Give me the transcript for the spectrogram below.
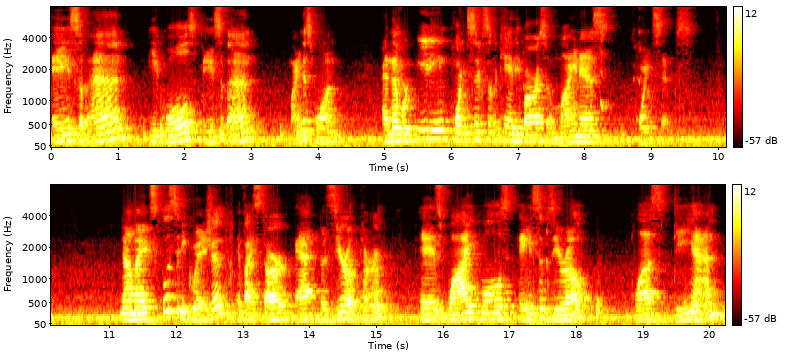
a sub n equals a sub n minus 1. And then we're eating 0.6 of a candy bar, so minus 0.6. Now my explicit equation, if I start at the zeroth term, is y equals a sub 0 plus dn.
